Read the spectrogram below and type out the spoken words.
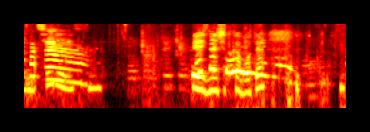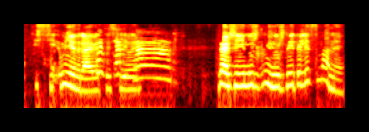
Интересно. То есть, значит, кого-то... Си- Мне нравятся силы. Даже не нужны, не нужны талисманы.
